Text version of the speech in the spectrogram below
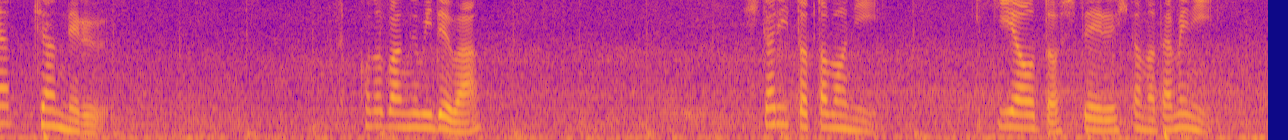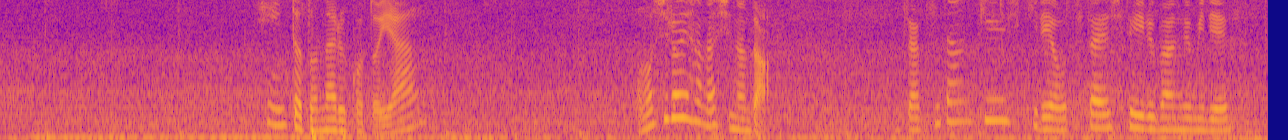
アチャンネル。この番組では光とともに生きようとしている人のためにヒントとなることや面白い話など雑談形式でお伝えしている番組です。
